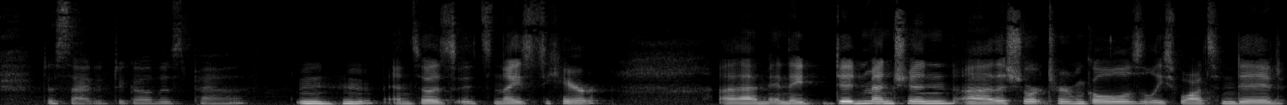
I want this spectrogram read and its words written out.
decided to go this path. hmm And so it's it's nice to hear. Um, and they did mention uh, the short term goals. At least Watson did.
